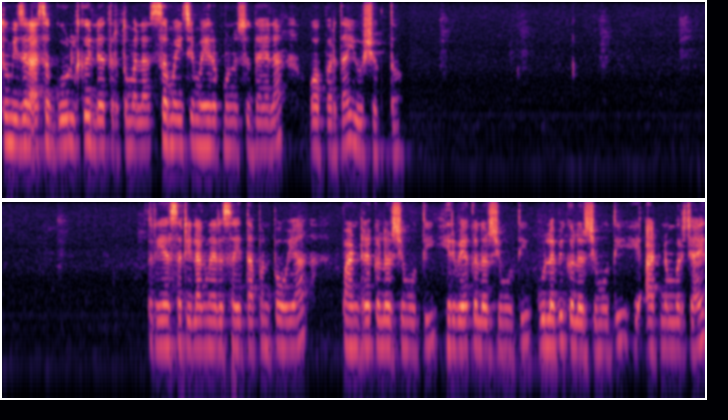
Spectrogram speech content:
तुम्ही जर असं गोल केलं तर तुम्हाला समईचे महिरप म्हणून सुद्धा याला वापरता येऊ शकतं. तर यासाठी लागणारं साहित्य आपण पाहूया. पांढऱ्या कलरची मोती हिरव्या कलरची मोती गुलाबी कलरची मोती हे आठ नंबरचे आहेत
